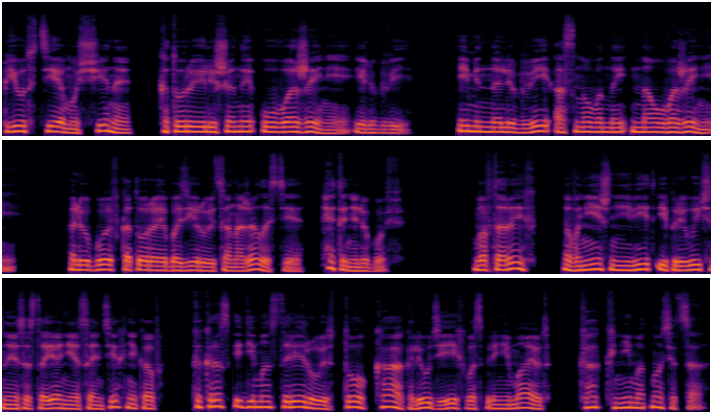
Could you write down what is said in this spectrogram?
пьют те мужчины, которые лишены уважения и любви. Именно любви, основанной на уважении. Любовь, которая базируется на жалости, это не любовь. Во-вторых, внешний вид и привычное состояние сантехников как раз и демонстрируют то, как люди их воспринимают, как к ним относятся.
